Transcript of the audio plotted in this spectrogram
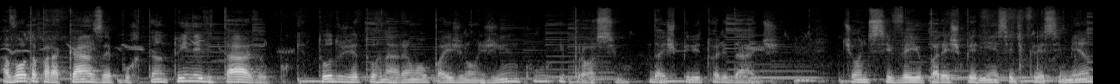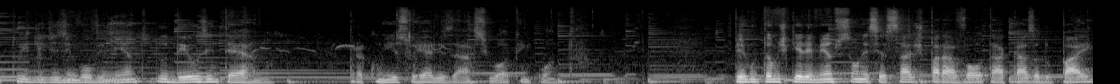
A volta para casa é, portanto, inevitável, porque todos retornarão ao país longínquo e próximo da espiritualidade, de onde se veio para a experiência de crescimento e de desenvolvimento do Deus interno, para com isso realizar-se o autoencontro. Perguntamos que elementos são necessários para a volta à casa do Pai,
